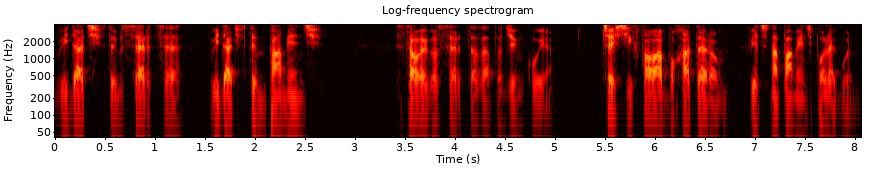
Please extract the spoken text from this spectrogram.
Widać w tym serce, widać w tym pamięć. Z całego serca za to dziękuję. Cześć i chwała bohaterom, wieczna pamięć poległym.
